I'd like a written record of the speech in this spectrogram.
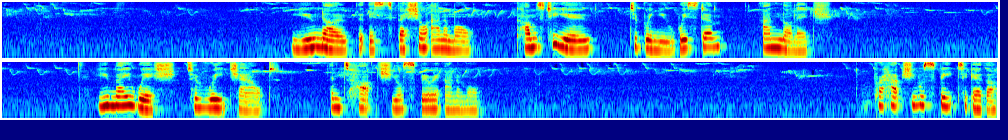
You know that this special animal comes to you to bring you wisdom and knowledge. You may wish to reach out and touch your spirit animal. Perhaps you will speak together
